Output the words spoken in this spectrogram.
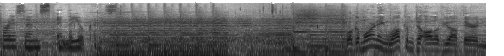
presence in the Eucharist. Well, good morning. Welcome to all of you out there in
